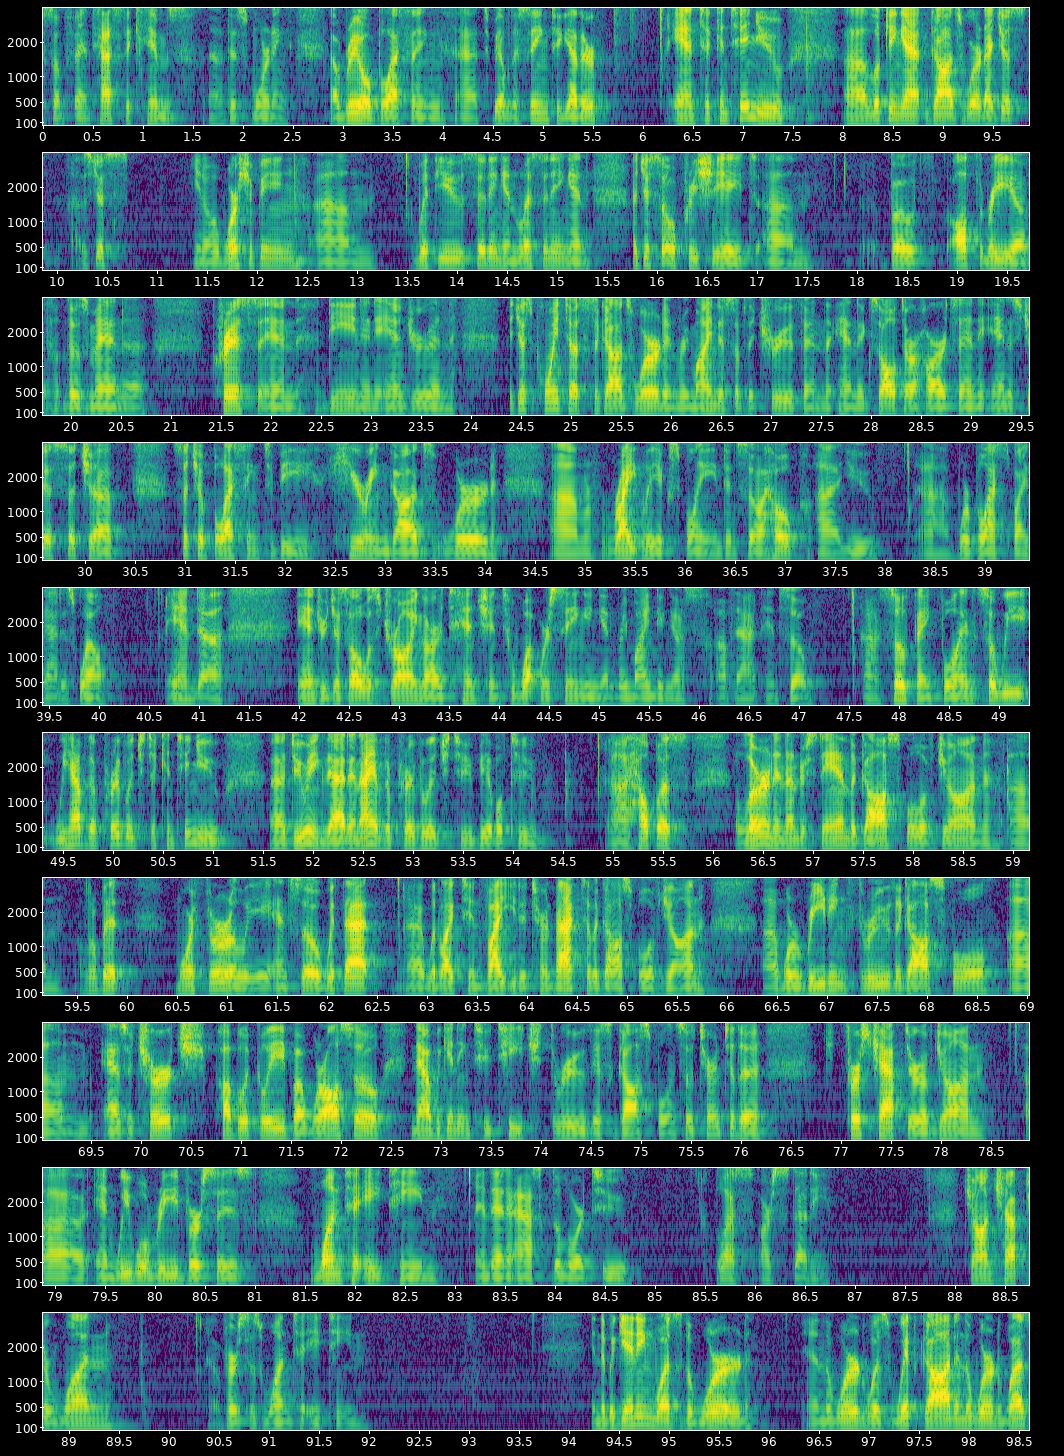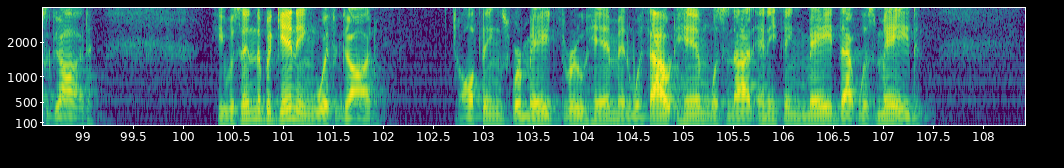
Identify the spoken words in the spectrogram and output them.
some fantastic hymns uh, this morning. A real blessing uh, to be able to sing together and to continue uh, looking at God's Word. I just, I was just, you know, worshiping um, with you, sitting and listening, and I just so appreciate um, both, all three of those men, uh, Chris and Dean and Andrew, and they just point us to God's word and remind us of the truth and, and exalt our hearts. And, and it's just such a, such a blessing to be hearing God's word um, rightly explained. And so I hope uh, you uh, were blessed by that as well. And uh, Andrew just always drawing our attention to what we're singing and reminding us of that. And so, uh, so thankful. And so we, we have the privilege to continue uh, doing that. And I have the privilege to be able to uh, help us learn and understand the Gospel of John um, a little bit more thoroughly. And so, with that, I would like to invite you to turn back to the Gospel of John. Uh, we're reading through the Gospel um, as a church publicly, but we're also now beginning to teach through this Gospel. And so, turn to the first chapter of John, uh, and we will read verses 1 to 18, and then ask the Lord to bless our study. John chapter 1, verses 1 to 18. In the beginning was the Word, and the Word was with God, and the Word was God. He was in the beginning with God. All things were made through him, and without him was not anything made that was made.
